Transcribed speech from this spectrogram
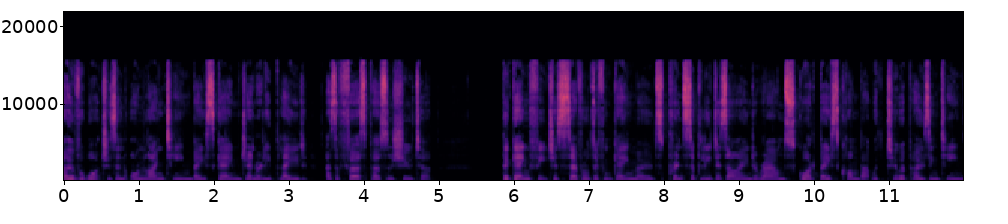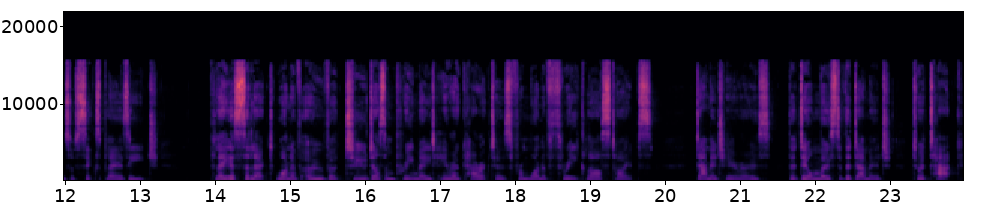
Overwatch is an online team based game generally played as a first person shooter. The game features several different game modes, principally designed around squad based combat with two opposing teams of six players each. Players select one of over two dozen pre made hero characters from one of three class types damage heroes that deal most of the damage to attack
